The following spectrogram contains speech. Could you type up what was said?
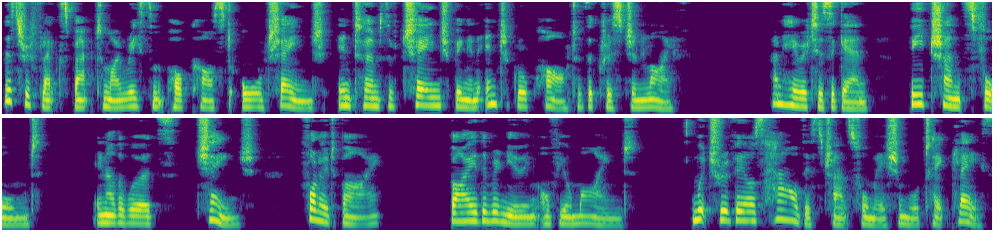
This reflects back to my recent podcast, All Change, in terms of change being an integral part of the Christian life. And here it is again be transformed. In other words, change, followed by by the renewing of your mind, which reveals how this transformation will take place.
